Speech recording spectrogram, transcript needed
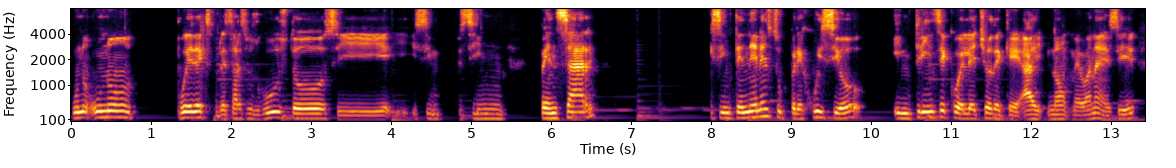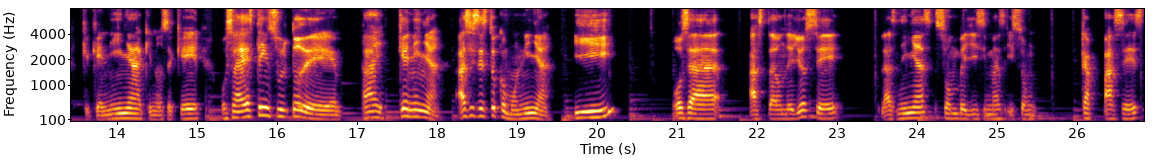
uno, uno puede expresar sus gustos y, sin, sin pensar, sin tener en su prejuicio intrínseco el hecho de que, ay, no, me van a decir que qué niña, que no sé qué. O sea, este insulto de, ay, qué niña, haces esto como niña. Y, o sea, hasta donde yo sé, las niñas son bellísimas y son capaces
